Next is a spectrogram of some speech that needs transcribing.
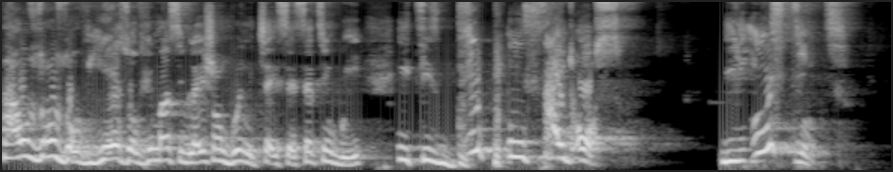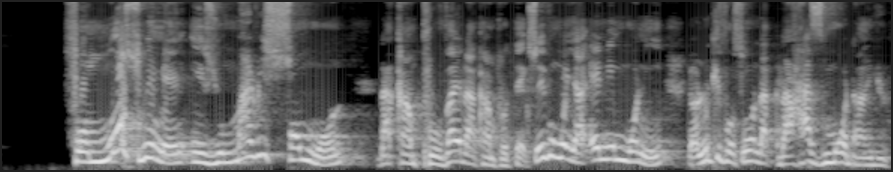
thousands of years of human civilization going in a certain way, it is deep inside us. The instinct for most women is you marry someone that can provide and can protect. So even when you're earning money, you're looking for someone that, that has more than you.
